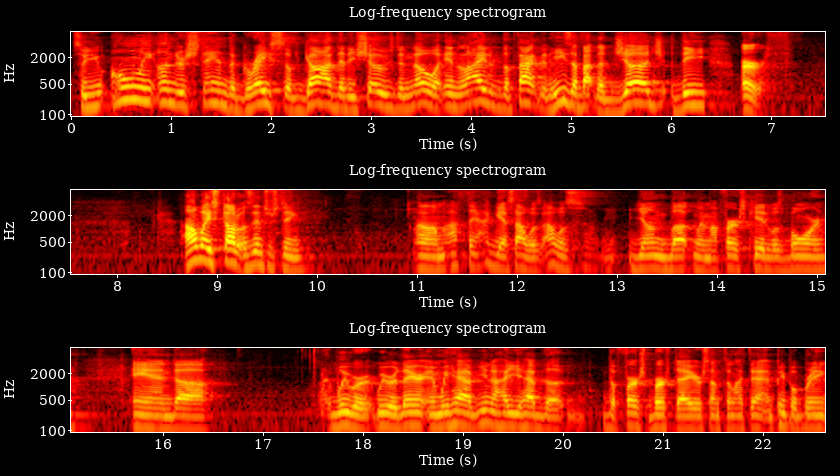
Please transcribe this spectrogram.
So you only understand the grace of God that he shows to Noah in light of the fact that he's about to judge the earth. I always thought it was interesting. Um, I think I guess I was I was young buck when my first kid was born, and uh, we were we were there, and we have you know how you have the the first birthday or something like that, and people bring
